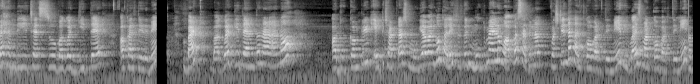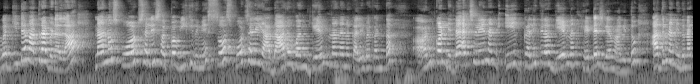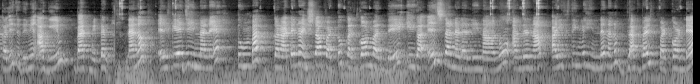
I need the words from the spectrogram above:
mehndi chess Bhagavad Gita ಕಲ್ತಿದ್ದೀನಿ. ಬಟ್ ಭಗವದ್ಗೀತೆ ಅಂತೂ ನಾನು ಅದು ಕಂಪ್ಲೀಟ್ ಏಯ್ಟ್ ಚಾಪ್ಟರ್ಸ್ ಮುಗಿಯೋವರೆಗೂ ಕಲಿಸಿರ್ತೀನಿ ಮುಗಿದ ಮೇಲೂ ವಾಪಸ್ ಅದನ್ನ ಫಸ್ಟಿಂದ ಕಲ್ತ್ಕೊ ಬರ್ತೀನಿ ರಿವೈಸ್ ಮಾಡ್ಕೊಬರ್ತೀನಿ ಭಗವದ್ಗೀತೆ ಮಾತ್ರ ಬಿಡಲ್ಲ. ನಾನು ಸ್ಪೋರ್ಟ್ಸಲ್ಲಿ ಸ್ವಲ್ಪ ವೀಕ್ ಇದ್ದೀನಿ. ಸೊ ಸ್ಪೋರ್ಟ್ಸಲ್ಲಿ ಯಾವ್ದಾದ್ರು ಒಂದು ಗೇಮ್ನ ನಾನು ಕಲಿಬೇಕಂತ ಅಂದ್ಕೊಂಡಿದ್ದೆ ಆ್ಯಕ್ಚುಲಿ ನನಗೆ ಈ ಕಲಿತಿರೋ ಗೇಮ್ ನನ್ನ ಹೇಟೇಜ್ ಗೇಮ್ ಆಗಿತ್ತು. ಆದರೂ ನಾನು ಇದನ್ನು ಕಲಿತಿದ್ದೀನಿ. ಆ ಗೇಮ್ ಬ್ಯಾಡ್ಮಿಂಟನ್ ನಾನು ಎಲ್ ಕೆ ಜಿಯಿಂದನೇ ತುಂಬ ಕರಾಟೆನ ಇಷ್ಟಪಟ್ಟು ಕಲ್ತ್ಕೊಂಡ್ಬಂದೆ ಈಗ ಏಟ್ ಸ್ಟ್ಯಾಂಡರ್ಡಲ್ಲಿ ನಾನು ಅಂದರೆ ನಾಲ್ಕು ಐದು ತಿಂಗಳ ಹಿಂದೆ ನಾನು ಬ್ಲ್ಯಾಕ್ ಬೆಲ್ಟ್ ಪಡ್ಕೊಂಡೆ.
